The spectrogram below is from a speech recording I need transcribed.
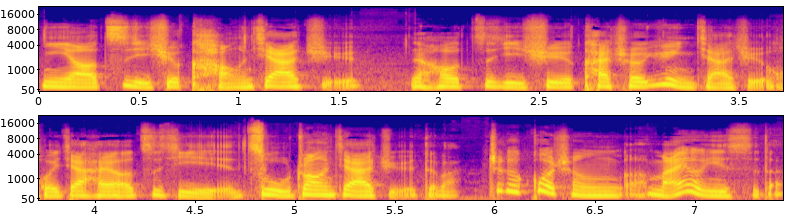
你要自己去扛家具，然后自己去开车运家具，回家还要自己组装家具，对吧？这个过程蛮有意思的。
